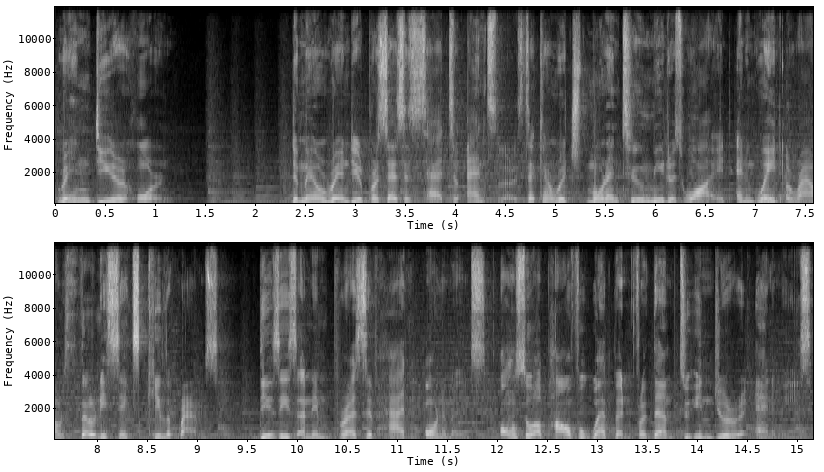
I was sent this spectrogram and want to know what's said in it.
Reindeer Horn The male reindeer possesses head to antlers that can reach more than 2 meters wide and weigh around 36 kilograms. This is an impressive head ornament, also a powerful weapon for them to endure enemies.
